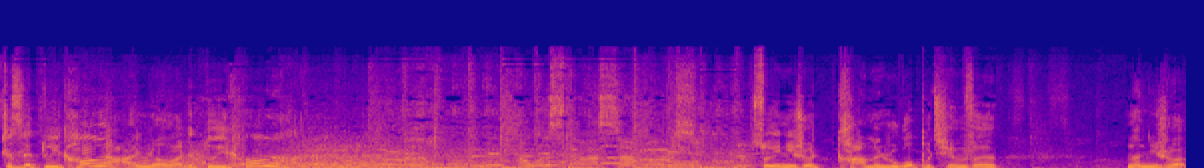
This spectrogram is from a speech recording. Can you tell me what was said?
这是在对抗啊，你知道吗？这对抗啊。所以你说他们如果不勤奋，那你说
